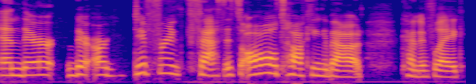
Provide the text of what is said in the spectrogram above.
And there there are different facets. It's all talking about kind of like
